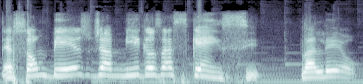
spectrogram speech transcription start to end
É só um beijo de amiga osasquense. Valeu!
